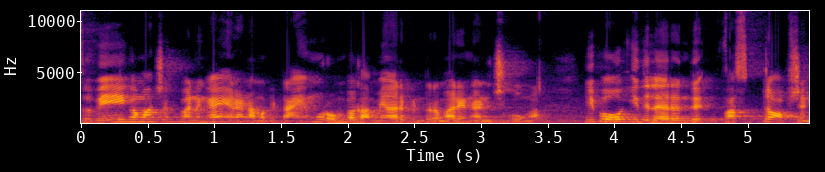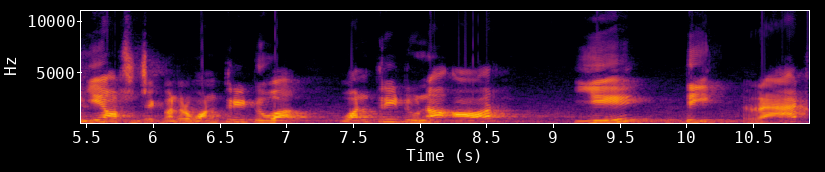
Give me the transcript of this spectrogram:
ஸோ வேகமாக செக் பண்ணுங்க. ஏன்னா நமக்கு டைமும் ரொம்ப கம்மியாக இருக்குன்ற மாதிரி நினச்சிக்கோங்க. இப்போ இதுல இருந்து first option A option check பண்ணுறேன் ஒன் த்ரீ டூவா ஒன் த்ரீ டூனா R A T rate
